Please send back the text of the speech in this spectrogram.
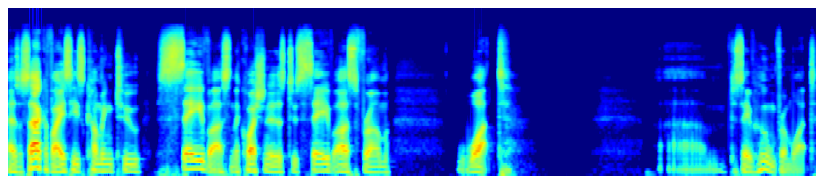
as a sacrifice, he's coming to save us. And the question is to save us from what? Um, to save whom from what?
